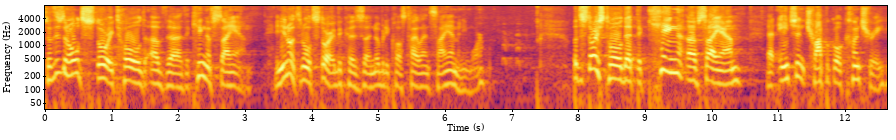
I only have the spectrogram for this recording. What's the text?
So, this is an old story told of the, the king of Siam. And you know it's an old story because uh, nobody calls Thailand Siam anymore. But the story is told that the king of Siam, that ancient tropical country,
